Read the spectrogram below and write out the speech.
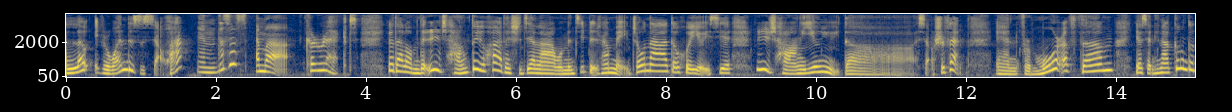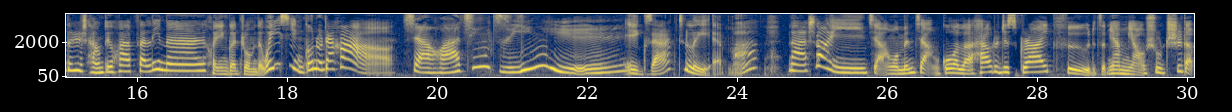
Hello, everyone. This is Xiaohua, and this is Emma. Correct，又到了我们的日常对话的时间啦。我们基本上每周呢都会有一些日常英语的小示范。And for more of them，要想听到更多的日常对话范例呢，欢迎关注我们的微信公众账号“晓华亲子英语”。Exactly，Emma。那上一讲我们讲过了 how to describe food，怎么样描述吃的。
